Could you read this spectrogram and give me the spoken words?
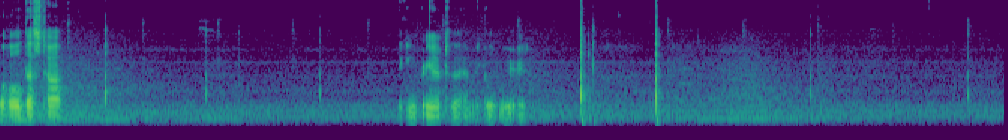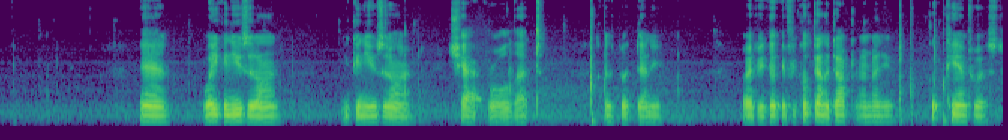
the whole desktop. I can bring it up to that, make it look weird. And what you can use it on, you can use it on chat roulette. Let's put Denny. But if you go, if you click down the drop down menu, click CamTwist,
